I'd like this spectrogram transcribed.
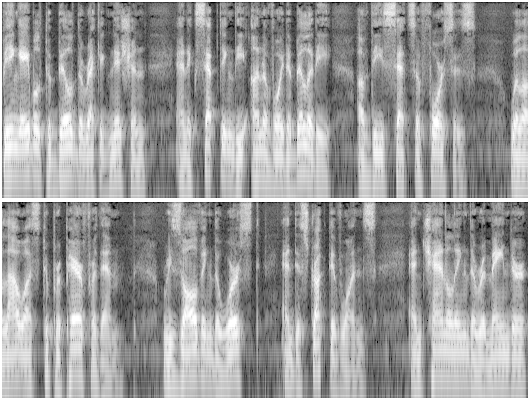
Being able to build the recognition and accepting the unavoidability of these sets of forces will allow us to prepare for them, resolving the worst and destructive ones and channeling the remainder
